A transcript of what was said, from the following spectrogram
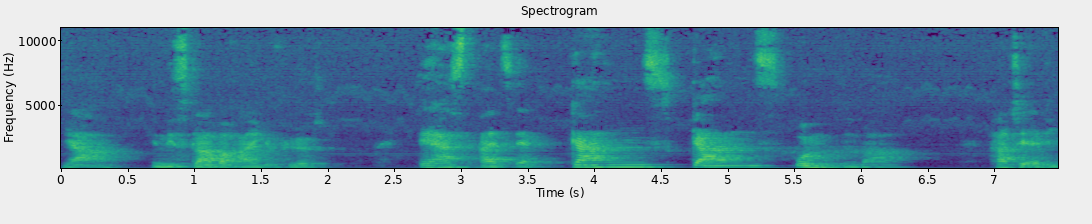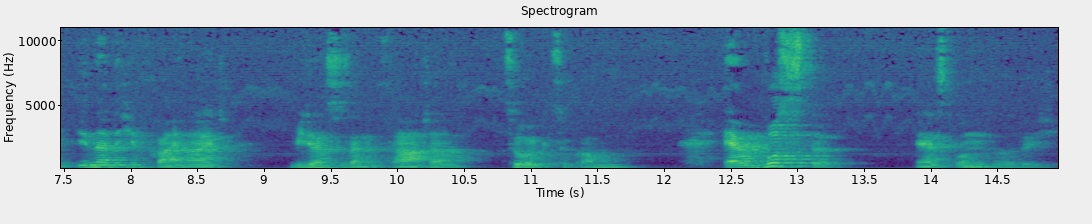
ja, in die Sklaverei geführt. Erst als er ganz, ganz unten war, hatte er die innerliche Freiheit, wieder zu seinem Vater zurückzukommen. Er wusste, er ist unwürdig,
